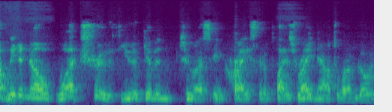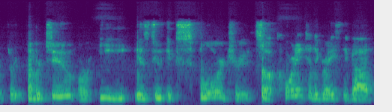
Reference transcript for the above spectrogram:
Help me to know what truth you have given to us in Christ that applies right now to what I'm going through. Number two, or E, is to explore truth. So, according to the grace that God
